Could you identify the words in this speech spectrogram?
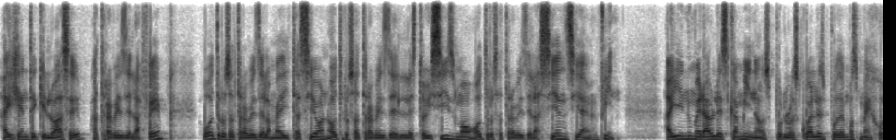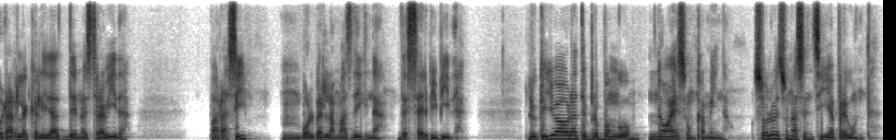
Hay gente que lo hace a través de la fe, otros a través de la meditación, otros a través del estoicismo, otros a través de la ciencia, en fin. Hay innumerables caminos por los cuales podemos mejorar la calidad de nuestra vida, para así mm, volverla más digna de ser vivida. Lo que yo ahora te propongo no es un camino, solo es una sencilla pregunta.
